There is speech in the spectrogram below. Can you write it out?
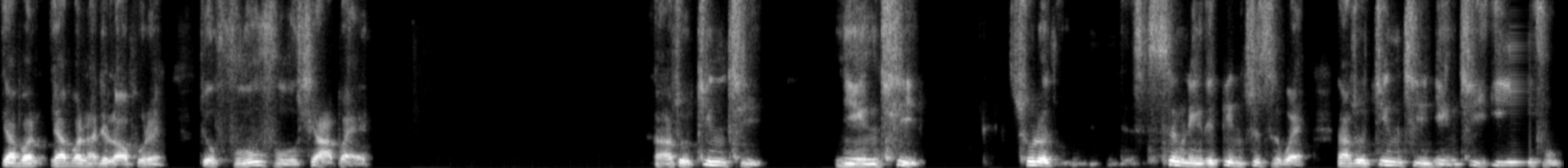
亚伯亚伯兰的老妇人就俯伏下拜，拿出金器、拧器，除了圣灵的定制之外，拿出金器、拧器、衣服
